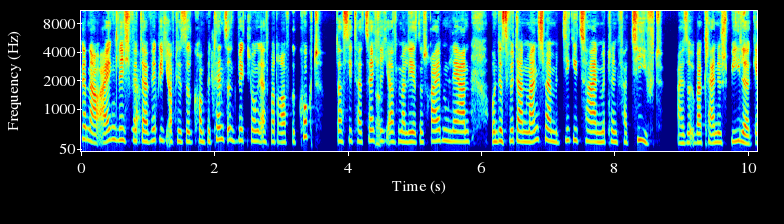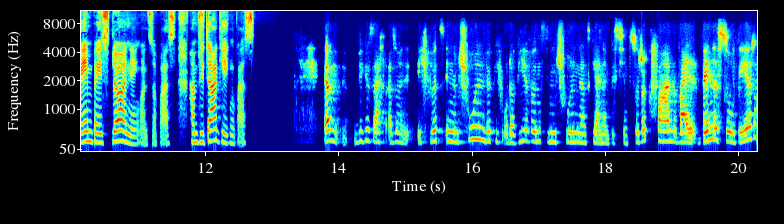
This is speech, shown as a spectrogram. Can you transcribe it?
Genau, eigentlich wird ja. da wirklich auf diese Kompetenzentwicklung erstmal drauf geguckt, dass sie tatsächlich ja. erstmal lesen, schreiben lernen. Und es wird dann manchmal mit digitalen Mitteln vertieft. Also über kleine Spiele, Game-Based Learning und sowas. Haben Sie dagegen was? Ähm, wie gesagt, also ich würde es in den Schulen wirklich oder wir würden es in den Schulen ganz gerne ein bisschen zurückfahren, weil wenn es so wäre,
